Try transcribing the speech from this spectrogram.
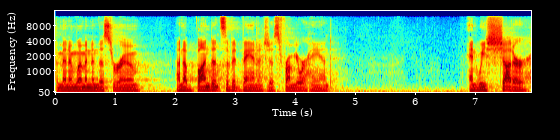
the men and women in this room an abundance of advantages from your hand. And we shudder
